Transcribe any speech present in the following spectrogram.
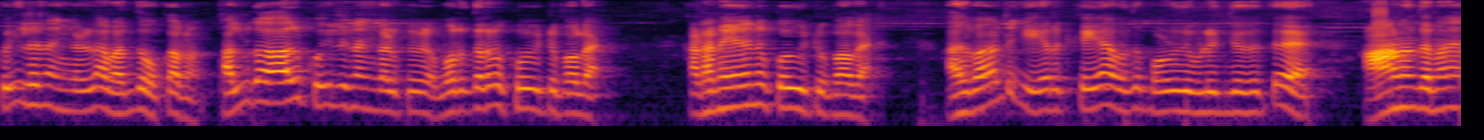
குயிலினங்கள்லாம் வந்து உட்காரும் பல்கால் குயிலினங்களுக்கு ஒரு தடவை கூவிட்டு போகல கடனேன்னு கூவிட்டு போகல அது பாட்டுக்கு இயற்கையாக வந்து பொழுது விழிஞ்சதுக்கு ஆனந்தமாக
